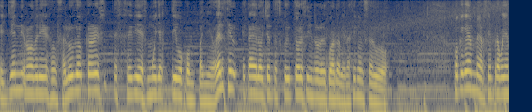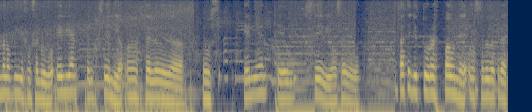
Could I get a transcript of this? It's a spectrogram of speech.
Eh, Jenny Rodríguez, un saludo. Chris SC10, muy activo, compañero. Elciel está de los 80 suscriptores y no lo recuerdo bien, así que un saludo. Pokegamer, siempre apoyando los vídeos, un saludo. Elian Euselio, un saludo. Elian Eusebio, un saludo. Hace YouTube Respawne, un saludo crack.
